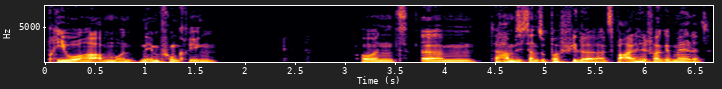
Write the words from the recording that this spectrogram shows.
Prio haben und eine Impfung kriegen. Und ähm, da haben sich dann super viele als Wahlhelfer gemeldet.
